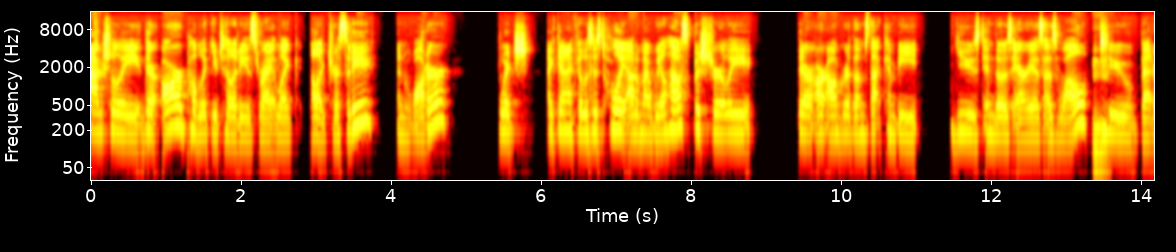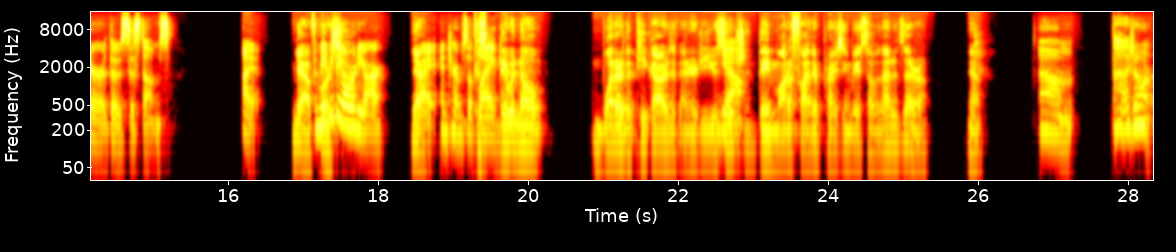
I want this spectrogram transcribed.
Actually, there are public utilities, right? Like electricity and water, which again, I feel this is totally out of my wheelhouse, but surely there are algorithms that can be used in those areas as well Mhm. to better those systems. I yeah of maybe course they already are, yeah right? In terms of like they would know what are the peak hours of energy usage Yeah. they modify their pricing based off of that etc Yeah. Um, but I don't.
